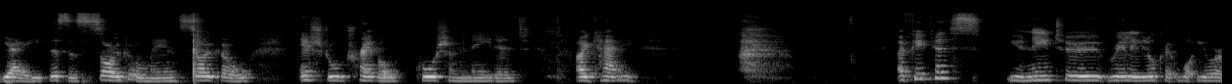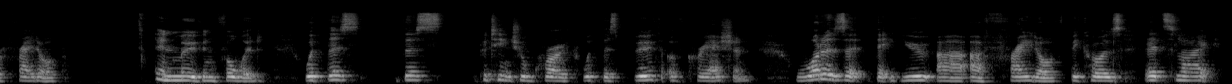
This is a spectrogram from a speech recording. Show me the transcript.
Yay, this is so cool, man. So cool. Astral travel, caution needed. Okay. Ophiuchus, you need to really look at what you're afraid of in moving forward with this, this potential growth, with this birth of creation. What is it that you are afraid of? Because it's like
